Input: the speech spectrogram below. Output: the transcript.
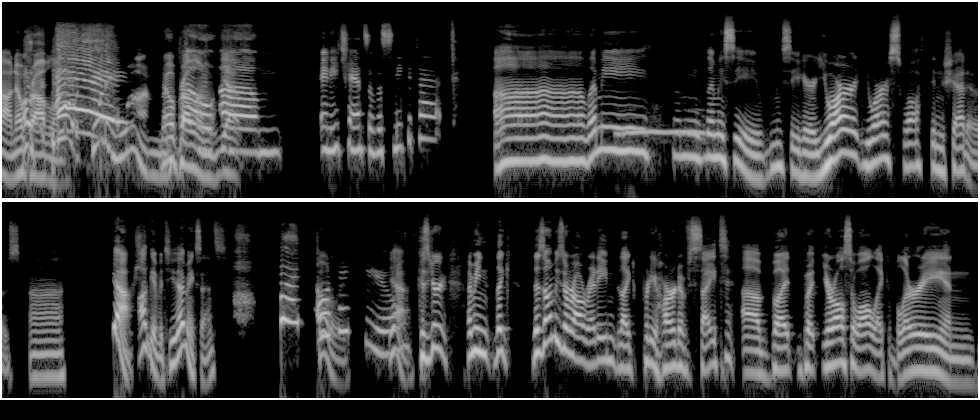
Oh, no Oh, problem. Hey! 21. No problem. No, yeah. um, any chance of a sneak attack? Uh, let me let me let me see. Let me see here. You are you are swathed in shadows. Uh, yeah, I'll give it to you. That makes sense. What? Oh, Totally. thank you. Yeah, because you're. I mean, like the zombies are already like pretty hard of sight. Uh, but but you're also all like blurry and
